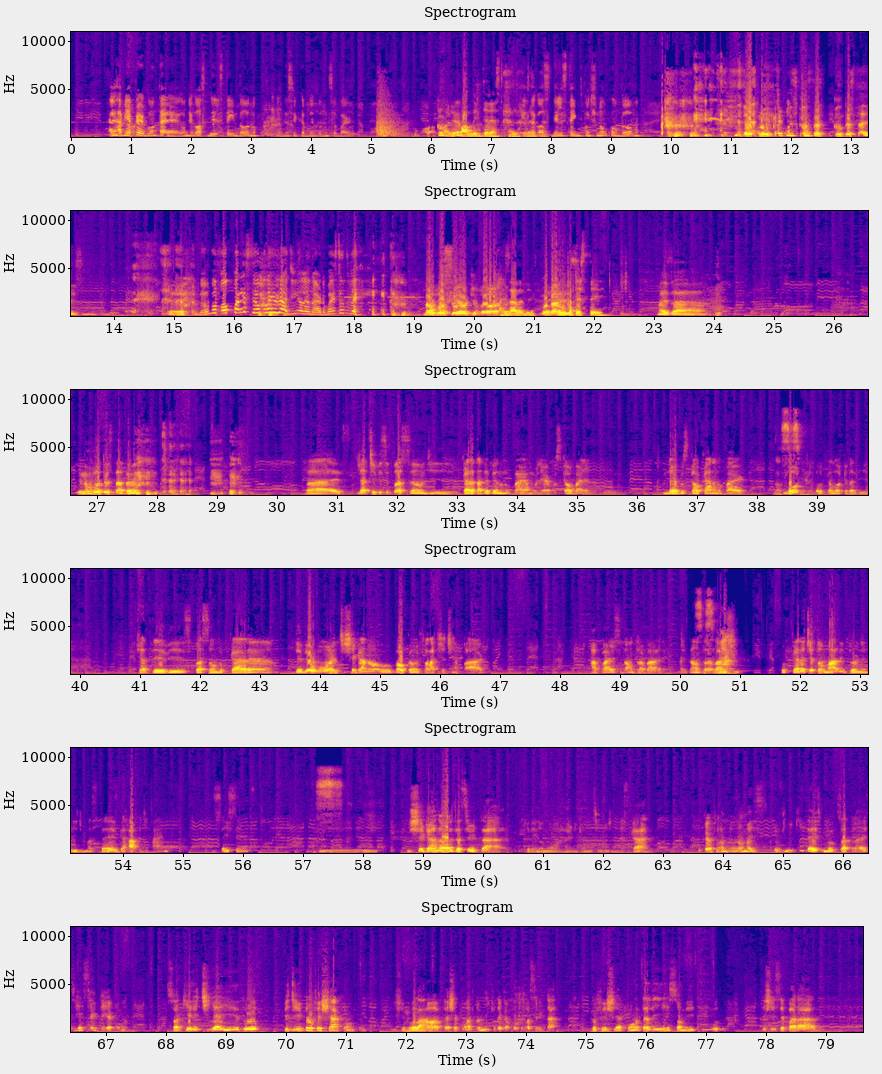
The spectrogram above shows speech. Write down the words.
A a minha pergunta é: o negócio deles tem dono? Eles ficam bebendo no seu bar? Olha é? o Pablo interessante. Os negócios deles tem, continuam com dono? Eu nunca quis conte- contestar isso. É, Não, não vou parecer uma risadinha, Leonardo, mas tudo bem. não vou ser eu que vou A risada dele. mudar Eu nunca isso. testei. Mas a. E não vou testar também. Mas já tive situação de o cara tá bebendo no bar, a mulher buscar o bar. A mulher buscar o cara no bar, Nossa louca, senhora. louca, louca da vida. Já teve situação do cara beber um monte, chegar no balcão e falar que já tinha pago. Rapaz, isso dá um trabalho, mas dá um Nossa trabalho. O cara tinha tomado em torno ali de umas 10 garrafas de Heineken, de 600. E, e chegar na hora de acertar, querendo ou não, a Heineken é uma cerveja mais cara. O cara fala, não, mas eu vim aqui 10 minutos atrás e acertei a conta. Só que ele tinha ido pedir pra eu fechar a conta. Ele chegou lá, ó, fecha a conta pra mim que daqui a pouco eu vou acertar. Eu fechei a conta ali, somei tudo, deixei separado.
